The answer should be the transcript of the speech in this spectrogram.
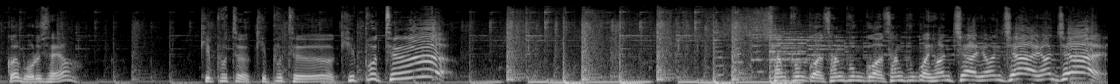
그걸 모르세요? gift, gift, gift! 상품권, 상품권, 상품권, 현찰, 현찰, 현찰!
